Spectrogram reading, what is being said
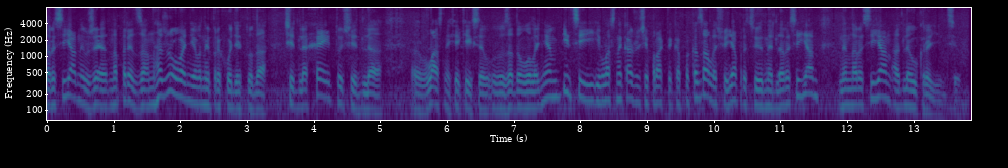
росіяни вже наперед заангажовані. Вони приходять туди чи для хейту, чи для е, власних якихось задоволення амбіцій. І, власне кажучи, практика показала, що я працюю не для росіян, не на росіян, а для українців.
